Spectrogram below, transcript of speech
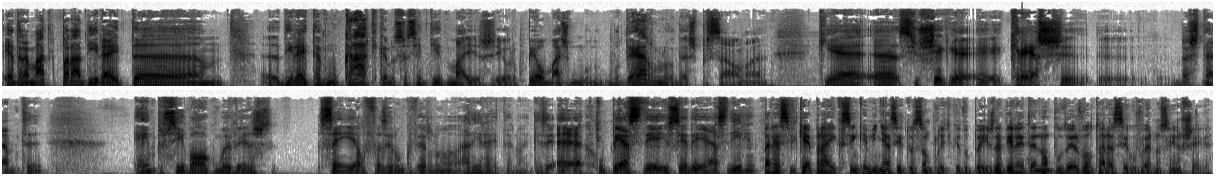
é dramático para a direita, a eh, direita democrática, no seu sentido mais europeu, mais moderno da expressão, não é? Que é, eh, se o Chega eh, cresce bastante, é impossível alguma vez sem ele fazer um governo à direita. Não é? Quer dizer, o PSD e o CDS, diga. Parece-lhe que é para aí que se encaminha a situação política do país, da direita não poder voltar a ser governo sem o Chega.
